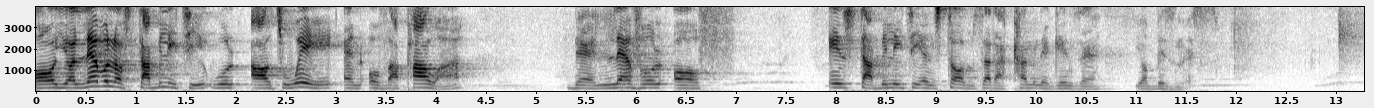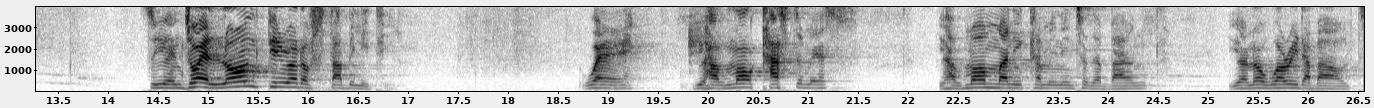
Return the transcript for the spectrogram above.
Or your level of stability will outweigh and overpower the level of instability and storms that are coming against the, your business. So you enjoy a long period of stability where you have more customers, you have more money coming into the bank, you're not worried about,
